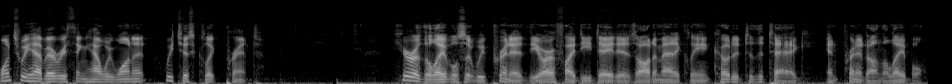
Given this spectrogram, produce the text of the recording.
Once we have everything how we want it, we just click print. Here are the labels that we printed. The RFID data is automatically encoded to the tag and printed on the label.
